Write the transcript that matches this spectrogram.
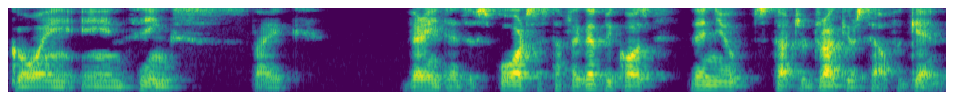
going in things like very intensive sports and stuff like that because then you start to drug yourself again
